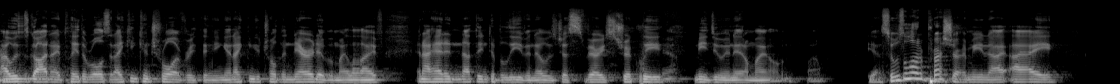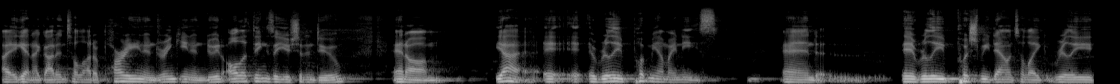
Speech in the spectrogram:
I was God and I played the roles and I can control everything and I can control the narrative of my life. And I had nothing to believe in. It was just very strictly Yeah. me doing it on my own. Wow. Yeah. So it was a lot of pressure. I mean, I, I I again I got into a lot of partying and drinking and doing all the things that you shouldn't do. And um yeah, it, it- it really put me on my knees. And it really pushed me down to like really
